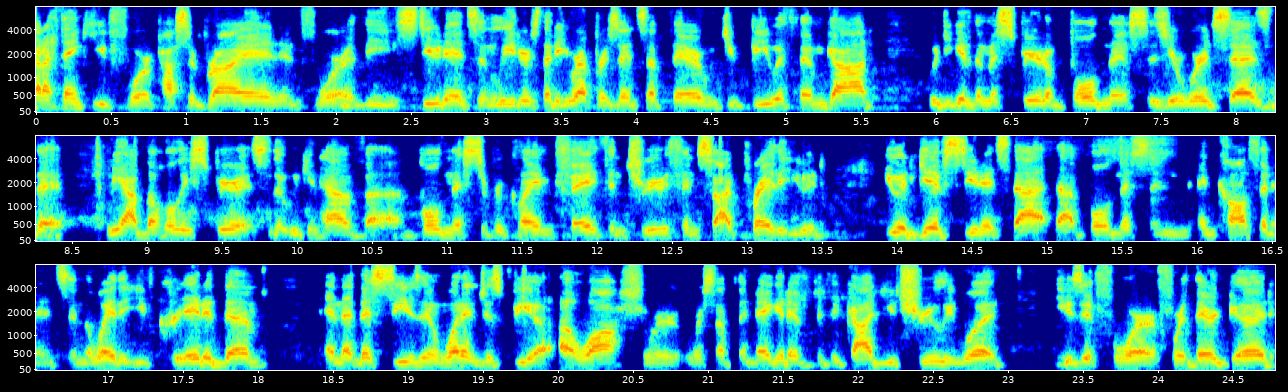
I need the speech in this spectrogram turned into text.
God, I thank you for Pastor Brian and for the students and leaders that he represents up there. Would you be with them, God? Would you give them a spirit of boldness, as your word says, that we have the Holy Spirit so that we can have uh, boldness to proclaim faith and truth? And so I pray that you would you would give students that that boldness and, and confidence in the way that you've created them, and that this season wouldn't just be a, a wash or, or something negative, but that God, you truly would use it for for their good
